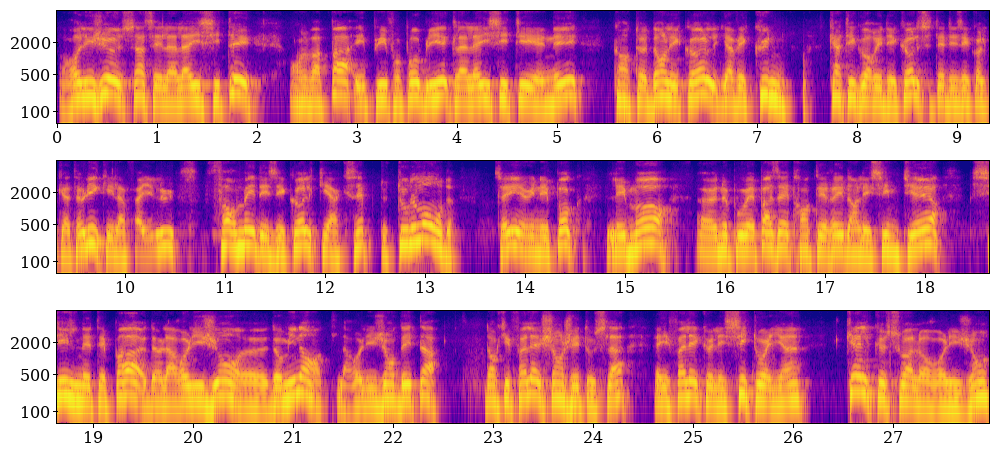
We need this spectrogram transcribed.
religieuses. Ça, c'est la laïcité. On ne va pas. Et puis, il faut pas oublier que la laïcité est née quand dans l'école, il n'y avait qu'une catégorie d'écoles, c'était des écoles catholiques. Il a fallu former des écoles qui acceptent tout le monde. Vous savez, à une époque, les morts euh, ne pouvaient pas être enterrés dans les cimetières s'ils n'étaient pas de la religion euh, dominante, la religion d'État. Donc il fallait changer tout cela et il fallait que les citoyens quelle que soit leur religion,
